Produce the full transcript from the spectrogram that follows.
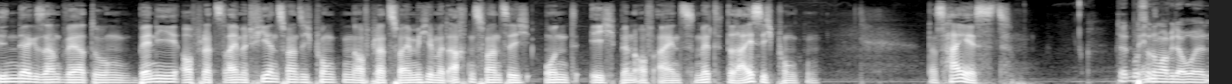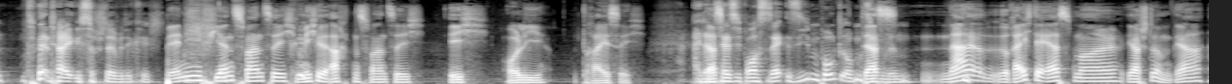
in der Gesamtwertung Benny auf Platz 3 mit 24 Punkten, auf Platz 2 Michael mit 28 und ich bin auf 1 mit 30 Punkten. Das heißt, Das musst du Benny- nochmal wiederholen. Der eigentlich so schnell mitgekriegt. Benny 24, Michael 28, ich, Olli 30. Alter, das, heißt, ich brauche sieben Punkte, um zu Das, gewinnen. na, reicht ja erstmal, ja stimmt, ja.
